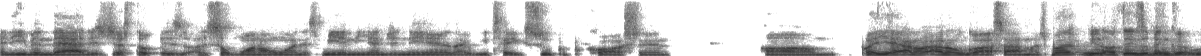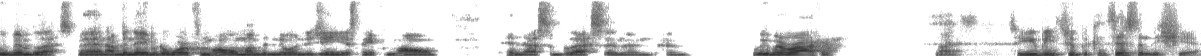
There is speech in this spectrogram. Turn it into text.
and even that is just a, is it's a one on one. It's me and the engineer. Like we take super precaution. Um, but yeah, I don't I don't go outside much. But you know, things have been good. We've been blessed, man. I've been able to work from home. I've been doing the genius thing from home, and that's a blessing. And, and we've been rocking. Nice. So you've been super consistent this year,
